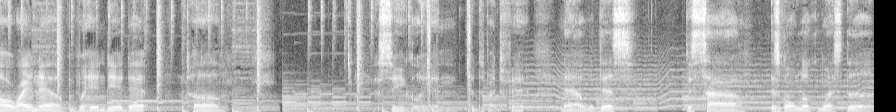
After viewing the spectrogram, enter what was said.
All right now. We went ahead and did that. Um, let's see, go ahead and put this back to fit. Now with this, this tile is gonna look once the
